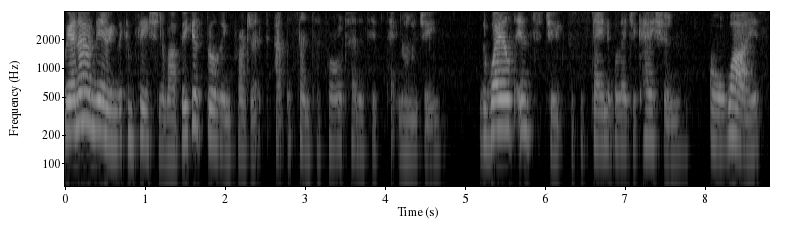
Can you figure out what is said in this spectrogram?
We are now nearing the completion of our biggest building project at the Centre for Alternative Technology. The Wales Institute for Sustainable Education, or WISE,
